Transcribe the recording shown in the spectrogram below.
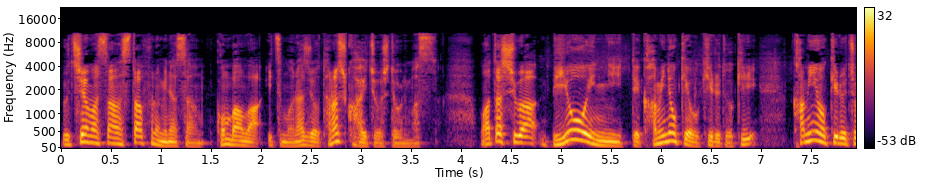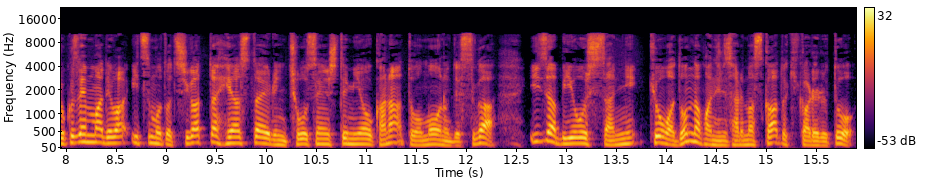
内山さん、スタッフの皆さん、こんばんは。いつもラジオ楽しく拝聴しております。私は美容院に行って髪の毛を切るとき、髪を切る直前まではいつもと違ったヘアスタイルに挑戦してみようかなと思うのですが、いざ美容師さんに今日はどんな感じにされますか？と聞かれると、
